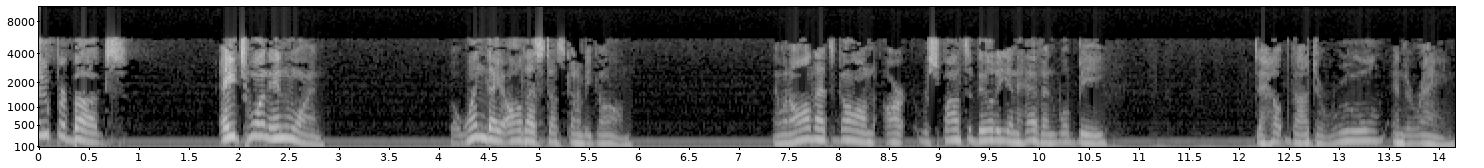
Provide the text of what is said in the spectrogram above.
superbugs, H1N1. But one day, all that stuff's going to be gone. And when all that's gone, our responsibility in heaven will be to help God to rule and to reign.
